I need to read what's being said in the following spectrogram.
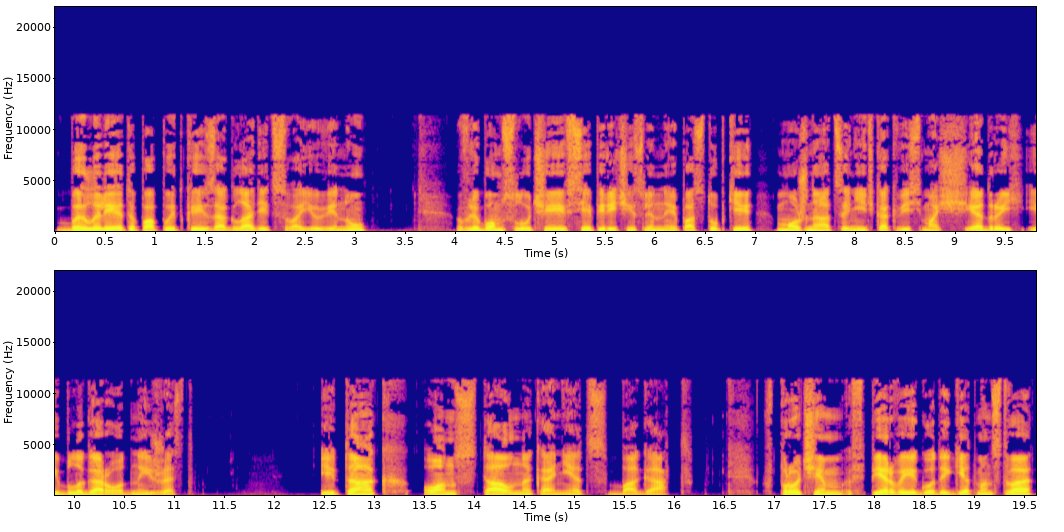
Было ли это попыткой загладить свою вину? В любом случае, все перечисленные поступки можно оценить как весьма щедрый и благородный жест. Итак, он стал наконец богат. Впрочем, в первые годы гетманства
